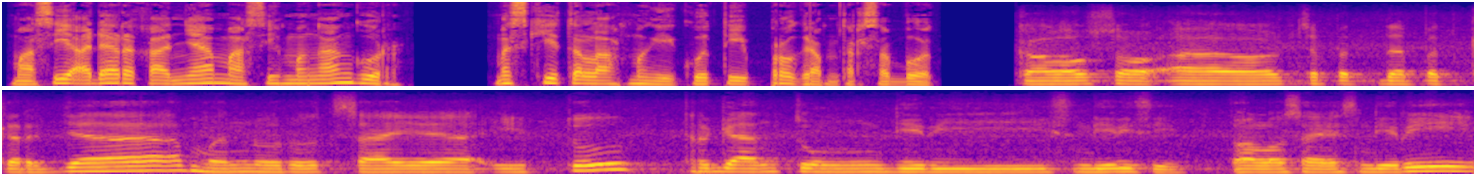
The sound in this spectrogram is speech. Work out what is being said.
masih ada rekannya masih menganggur meski telah mengikuti program tersebut. Kalau soal cepat dapat kerja, menurut saya itu tergantung diri sendiri sih. Kalau saya sendiri,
